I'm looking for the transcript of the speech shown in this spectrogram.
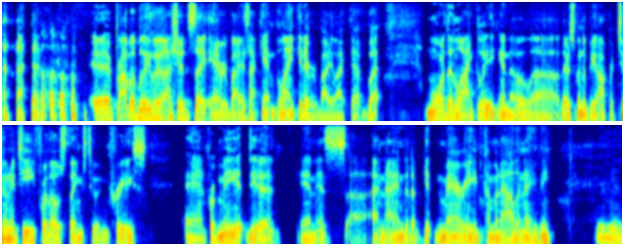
Probably, I shouldn't say everybody. I can't blanket everybody like that, but more than likely, you know, uh, there's going to be opportunity for those things to increase. And for me, it did. And is uh, and I ended up getting married coming out of the Navy. Mm-hmm.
